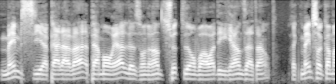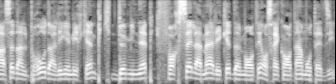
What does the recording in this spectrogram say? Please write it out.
Même si à, à Montréal, si on le rentre tout de suite, on va avoir des grandes attentes. Fait même si on commençait dans le pro, dans la Ligue américaine, puis qui dominait, puis qui forçait la main à l'équipe de le monter, on serait content à Motadi.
